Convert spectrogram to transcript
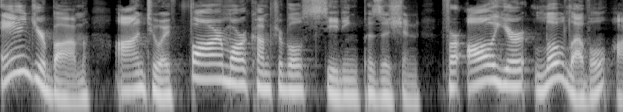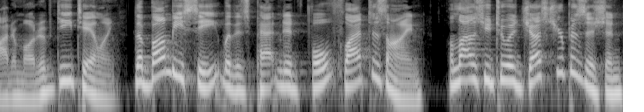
and your bum onto a far more comfortable seating position for all your low level automotive detailing. The Bumbee seat with its patented full flat design allows you to adjust your position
